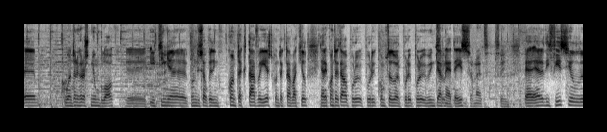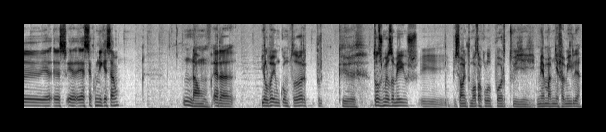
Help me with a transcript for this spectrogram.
Eh, o António Queiroz tinha um blog eh, e tinha, quando disse há um bocadinho, contactava este, contactava aquele, era contactava por, por computador, por, por internet, é isso? Internet, sim. Era, era difícil esse- essa comunicação? Não, era. Eu levei um computador porque todos os meus amigos, e principalmente do Motoclube Porto e mesmo a minha família,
